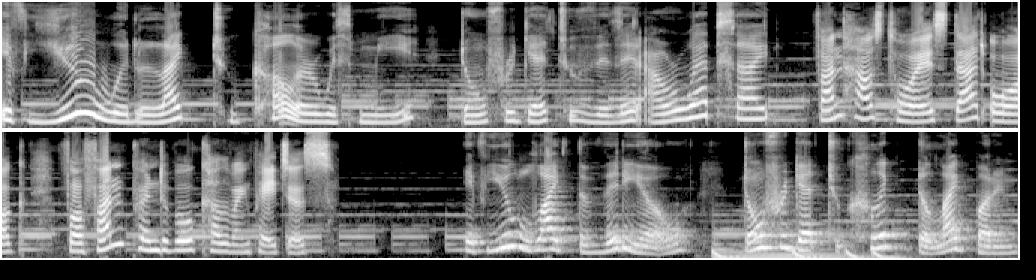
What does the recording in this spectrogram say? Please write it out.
If you would like to color with me, don't forget to visit our website. funhousetoys.org for fun printable coloring pages. If you liked the video, don't forget to click the like button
